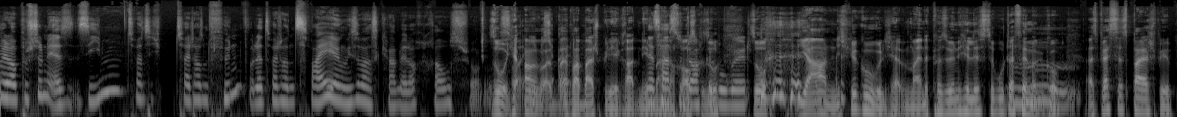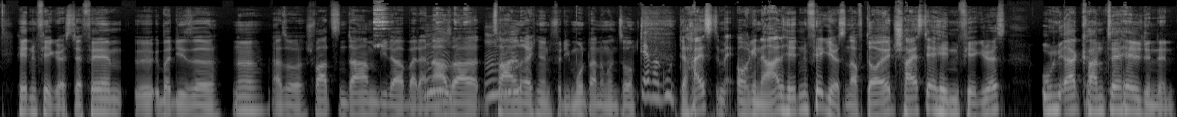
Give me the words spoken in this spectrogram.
wir doch bestimmt erst 7, 20, 2005 oder 2002, irgendwie sowas kam der doch raus schon. So, ich habe mal ein paar Beispiele hier gerade nebenbei hast noch rausgesucht. gegoogelt. So, ja, nicht gegoogelt. Ich habe meine persönliche Liste guter Filme Mm. geguckt. Als bestes Beispiel Hidden Figures, der Film äh, über diese, ne, also schwarzen Damen, die da bei der NASA Zahlen rechnen für die Mondlandung und so. Der war gut. Der heißt im Original Hidden Figures und auf Deutsch heißt der Hidden Figures unerkannte Heldinnen.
